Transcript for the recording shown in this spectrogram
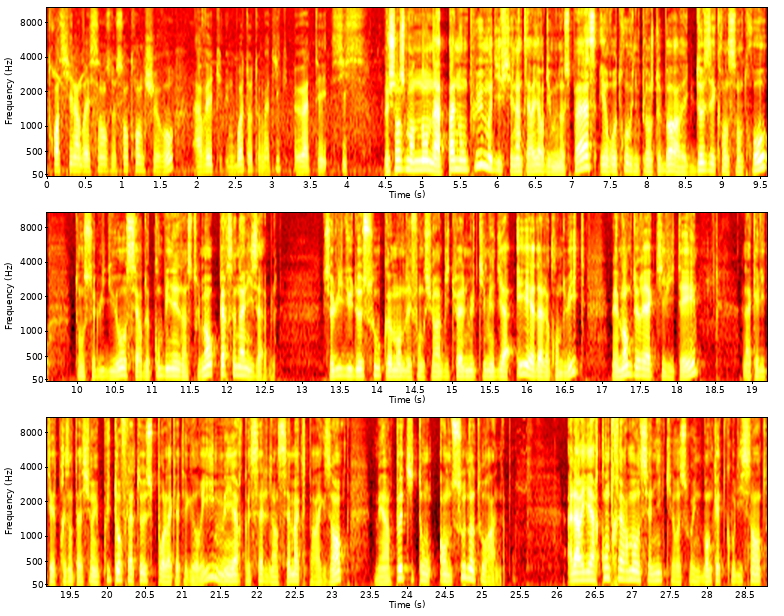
3 cylindres essence de 130 chevaux avec une boîte automatique EAT6. Le changement de nom n'a pas non plus modifié l'intérieur du monospace et on retrouve une planche de bord avec deux écrans centraux, dont celui du haut sert de combiné d'instruments personnalisables. Celui du dessous commande les fonctions habituelles multimédia et aide à la conduite, mais manque de réactivité. La qualité de présentation est plutôt flatteuse pour la catégorie, meilleure que celle d'un C-Max par exemple, mais un petit ton en dessous d'un Touran. À l'arrière, contrairement au Scénic qui reçoit une banquette coulissante,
